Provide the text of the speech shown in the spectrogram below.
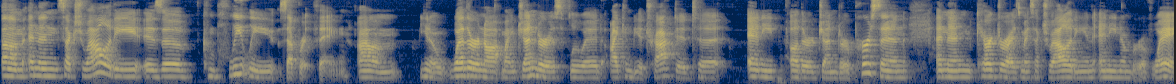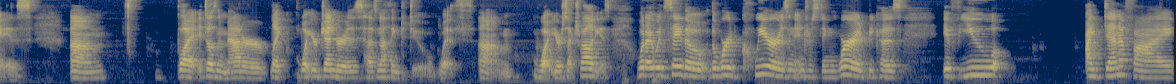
Um, and then sexuality is a completely separate thing. Um, you know, whether or not my gender is fluid, I can be attracted to any other gender person and then characterize my sexuality in any number of ways. Um, but it doesn't matter like what your gender is has nothing to do with um, what your sexuality is. What i would say though the word queer is an interesting word because if you identify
